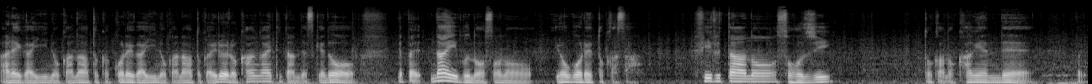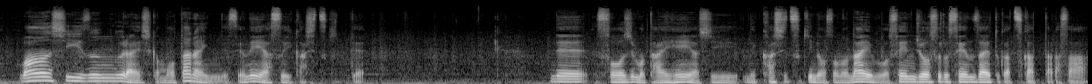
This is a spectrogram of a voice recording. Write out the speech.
あれがいいのかなとか、これがいいのかなとか、いろいろ考えてたんですけど、やっぱり内部のその汚れとかさ、フィルターの掃除とかの加減で、ワンシーズンぐらいしか持たないんですよね安い加湿器って。で掃除も大変やしで加湿器のその内部を洗浄する洗剤とか使ったらさ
